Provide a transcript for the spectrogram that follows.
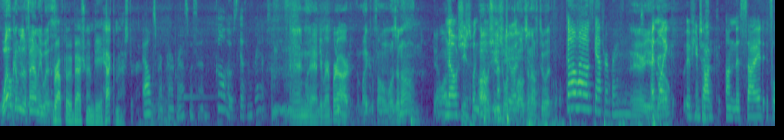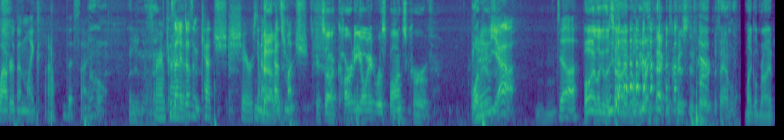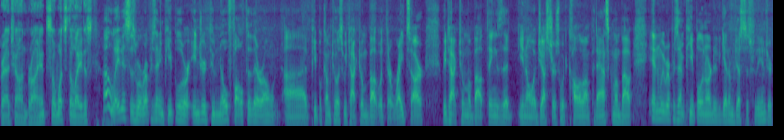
Welcome to the family with Ralph W. Basham, MD, Hackmaster. Alex Bernard Rasmussen. Co-host Catherine Brandt. And Andy Brant Bernard. The microphone wasn't on. Yeah, well, No, she just wasn't Oh, close she enough just to wasn't it. close enough to it. Co-host Catherine Brandt. There you go. and go. like, if you I'm talk on this side, it's louder than like Oh. this side. oh, I didn't know Sorry, that. I'm Because trying then it to doesn't catch, share you know, Yeah, that's as true. much. It's a cardioid response curve. What mm, is? Yeah. Duh. Boy, look at the time. We'll be right back with Kristen Burt, the family. Michael Bryant, Bradshaw and Bryant. So, what's the latest? Well, latest is we're representing people who are injured through no fault of their own. Uh, people come to us. We talk to them about what their rights are. We talk to them about things that you know adjusters would call them up and ask them about, and we represent people in order to get them justice for the injured.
